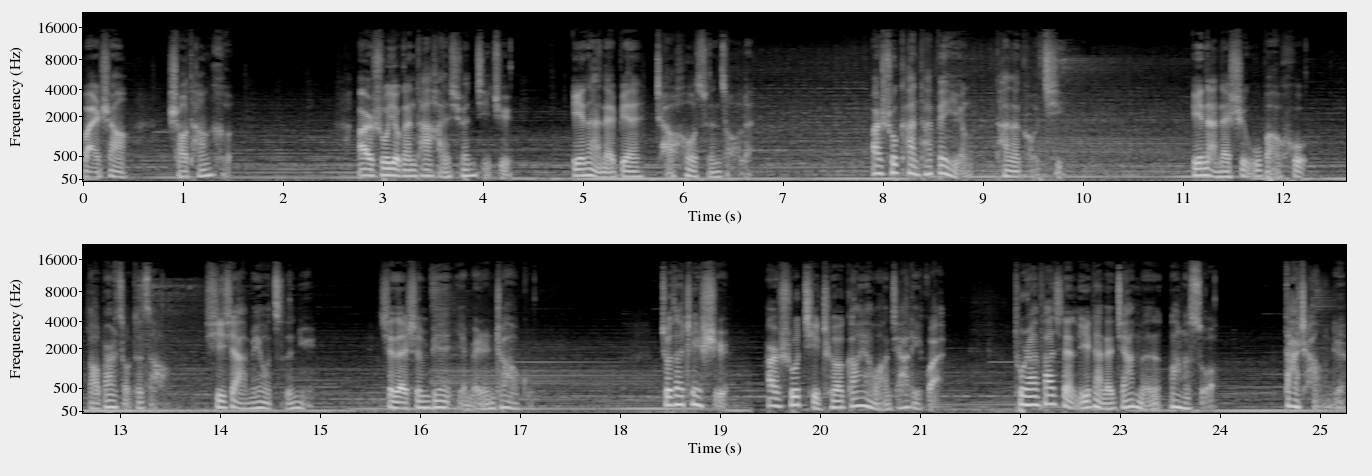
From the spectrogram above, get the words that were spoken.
晚上烧汤喝。二叔又跟他寒暄几句，李奶奶便朝后村走了。二叔看他背影，叹了口气。李奶奶是五保户，老伴走得早，膝下没有子女，现在身边也没人照顾。就在这时，二叔骑车刚要往家里拐，突然发现李奶奶家门忘了锁，大敞着。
